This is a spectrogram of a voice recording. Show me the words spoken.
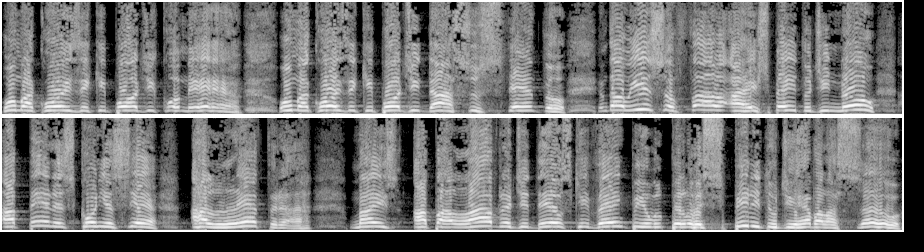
uma coisa que pode comer, uma coisa que pode dar sustento. Então isso fala a respeito de não apenas conhecer a letra, mas a palavra de Deus que vem pelo, pelo Espírito de revelação,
